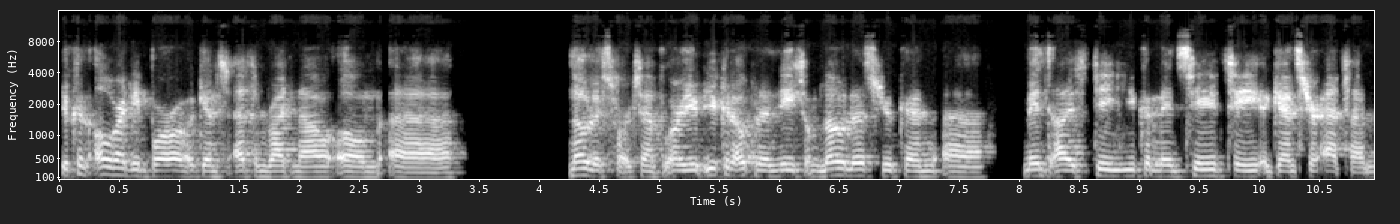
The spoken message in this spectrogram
you can already borrow against Atom right now on uh, Nolus, for example, or you, you can open a niche on Nolus, you can uh, mint IST, you can mint CDT against your Atom.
